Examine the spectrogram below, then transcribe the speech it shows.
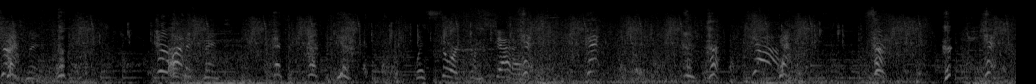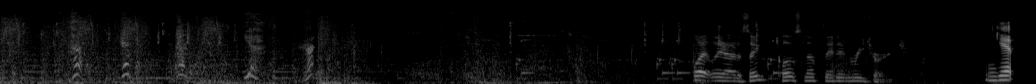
Judgment. Punishment. With sword comes shadow. Slightly out of sync, close enough they didn't recharge. Yep.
